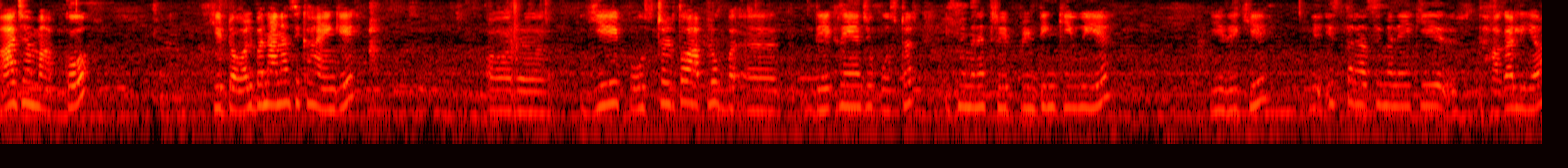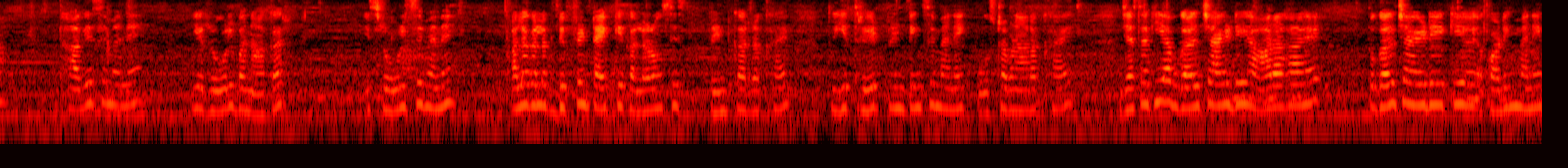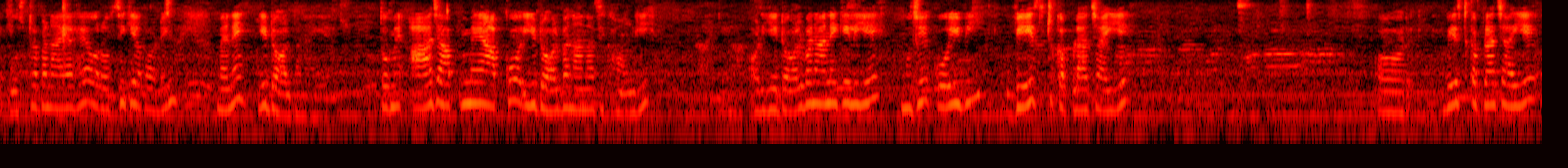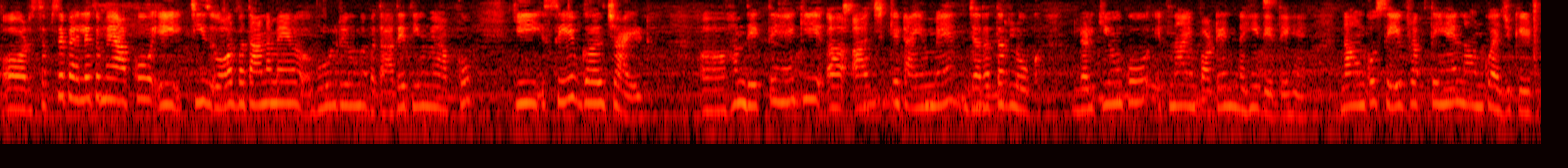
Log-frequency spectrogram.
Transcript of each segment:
आज हम आपको ये डॉल बनाना सिखाएँगे। और ये पोस्टर तो आप लोग देख रहे हैं जो पोस्टर इसमें मैंने थ्रेड प्रिंटिंग की हुई है। ये देखिए, ये इस तरह से मैंने एक ये धागा लिया। धागे से मैंने ये रोल बनाकर, इस रोल से मैंने अलग अलग डिफरेंट टाइप के कलरों से प्रिंट कर रखा है। तो ये थ्रेड प्रिंटिंग से मैंने एक पोस्टर बना रखा है। जैसा कि अब गर्ल चाइल्ड डे आ रहा है तो गर्ल चाइल्ड डे के अकॉर्डिंग मैंने पोस्टर बनाया है और उसी के अकॉर्डिंग मैंने ये डॉल बनाई है। तो मैं आज आप, मैं आपको ये डॉल बनाना सिखाऊँगी। और ये डॉल बनाने के लिए मुझे कोई भी वेस्ट कपड़ा चाहिए। और वेस्ट कपड़ा चाहिए। और सबसे पहले तो मैं आपको एक चीज़ और बताना, मैं भूल रही हूँ, मैं बता देती हूँ मैं आपको कि सेव गर्ल चाइल्ड हम देखते हैं कि आज के टाइम में ज़्यादातर लोग लड़कियों को इतना इम्पोर्टेंट नहीं देते हैं। ना उनको सेफ़ रखते हैं, ना उनको एजुकेट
